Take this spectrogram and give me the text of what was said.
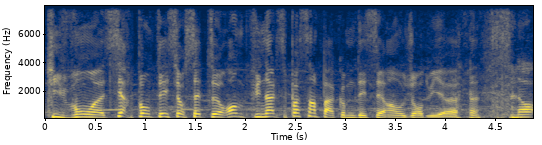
qui vont euh, serpenter sur cette rampe finale. C'est pas sympa comme dessert hein, aujourd'hui. euh. Non.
